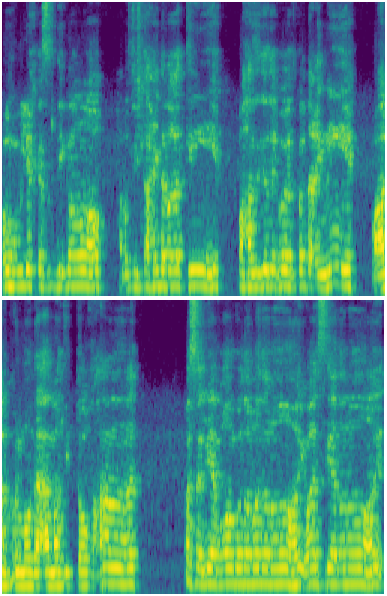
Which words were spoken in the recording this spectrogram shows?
وهو اللي يخكس الدقاق حرفتي شلحي دبغتيف وحزيدتك ويتقد عميف وعلى كل موضع أمر التوقعات وصلي أبغان قد مدناي واسي أدناي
